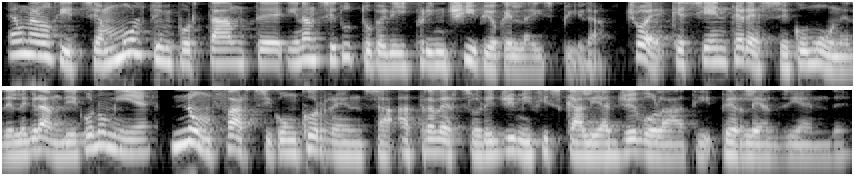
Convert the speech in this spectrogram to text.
È una notizia molto importante innanzitutto per il principio che la ispira, cioè che sia interesse comune delle grandi economie non farsi concorrenza attraverso regimi fiscali agevolati per le aziende.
